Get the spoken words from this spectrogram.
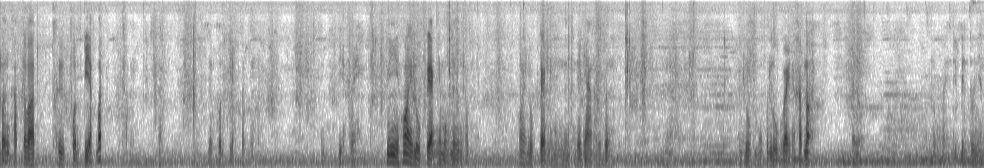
เบิ่งครับ แต่ว่า คือฝนเปียกบัดครับเดี๋ยวฝนเปียกบัดเปียกไว้มีห้อยลูกแป้งอยู่หมองหนึ่งครับ ห้อยลูกแป้งอยู่หมองหนึ่งเดี๋ยวย่างให้เบิ่งมันลูกมันก็ลูกไว้นะครับ เนาะลูกไว้ที่เป็นตัวยัง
